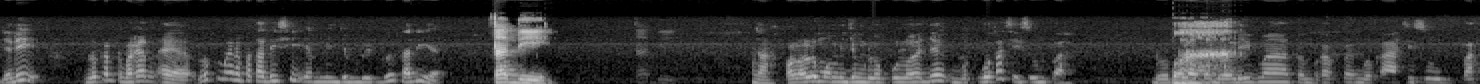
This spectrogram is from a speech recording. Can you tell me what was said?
Jadi lu kan kemarin eh lu kemarin apa tadi sih yang minjem duit gue tadi ya Tadi. Nah, kalau lu mau minjem 20 aja, gua, gua kasih sumpah. 20 Wah. atau 25 atau berapa gua kasih sumpah.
